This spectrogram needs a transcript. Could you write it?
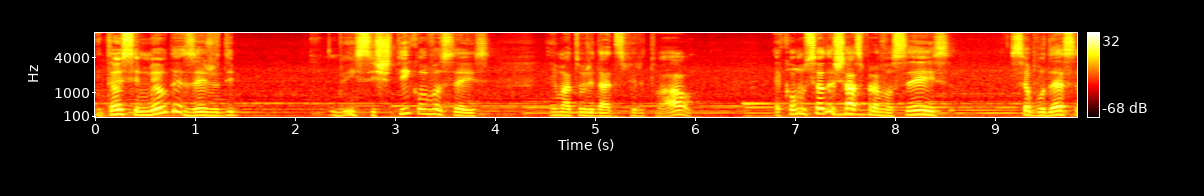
Então esse meu desejo de insistir com vocês em maturidade espiritual, é como se eu deixasse para vocês, se eu pudesse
